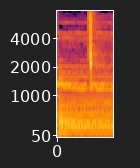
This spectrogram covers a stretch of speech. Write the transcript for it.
Bye.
